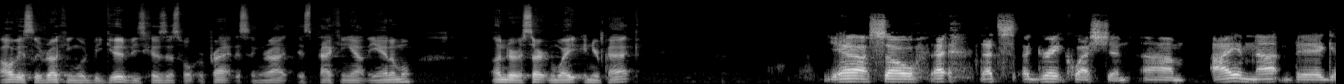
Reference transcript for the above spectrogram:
obviously rucking would be good because that's what we're practicing, right? Is packing out the animal under a certain weight in your pack. Yeah, so that that's a great question. Um, I am not big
